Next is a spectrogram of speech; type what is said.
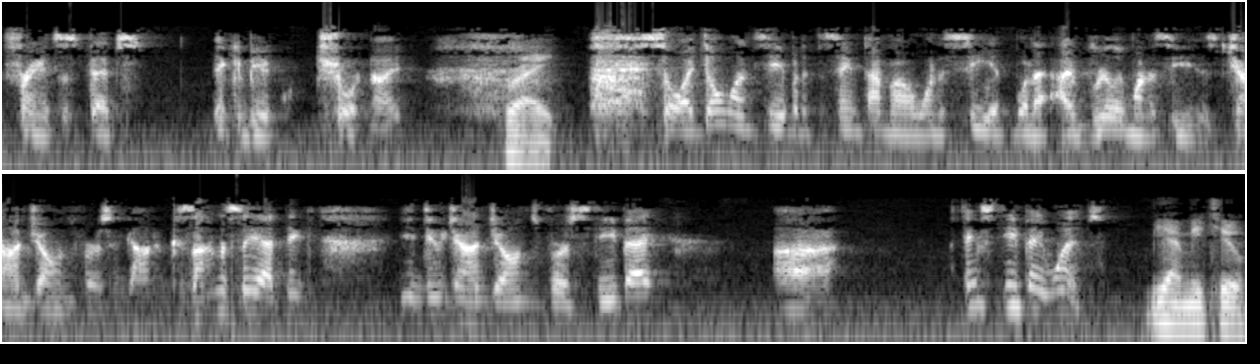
Francis, that's, it could be a short night. Right. So I don't want to see it, but at the same time, I want to see it. What I I really want to see is Jon Jones versus Ngannou. Because honestly, I think you do Jon Jones versus Stipe. Uh, I think Stipe wins. Yeah, me too.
